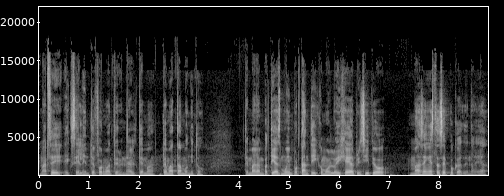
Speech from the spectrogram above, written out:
Marce, excelente forma de terminar el tema. Un tema tan bonito. El tema de la empatía es muy importante y como lo dije al principio, más en estas épocas de Navidad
